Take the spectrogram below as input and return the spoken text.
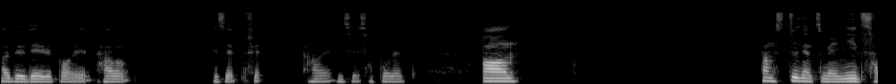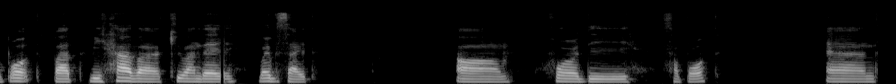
how do they report it? How is it? How is it supported? Um, some students may need support, but we have a Q&A website um, for the support. And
